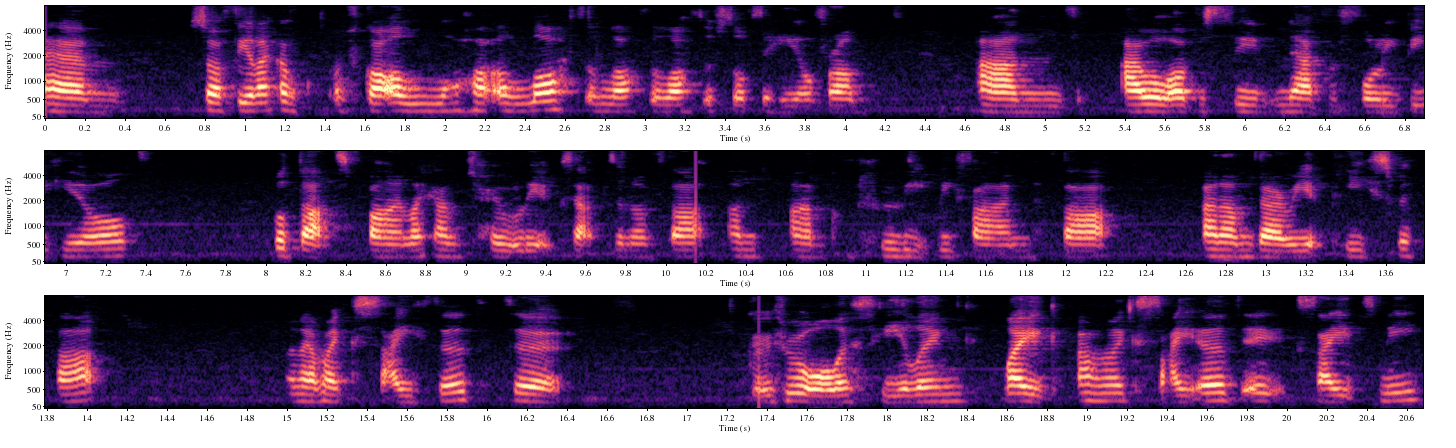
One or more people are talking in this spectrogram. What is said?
Um, so I feel like I've, I've got a lot, a lot, a lot, a lot of stuff to heal from, and I will obviously never fully be healed, but that's fine. Like I'm totally accepting of that, and I'm completely fine with that, and I'm very at peace with that, and I'm excited to go through all this healing. Like I'm excited. It excites me.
